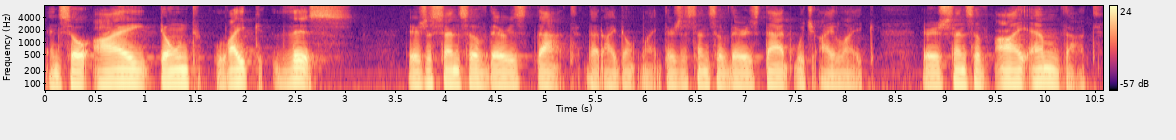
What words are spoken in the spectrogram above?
And so I don't like this. There's a sense of there is that that I don't like. There's a sense of there is that which I like. There's a sense of I am that.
